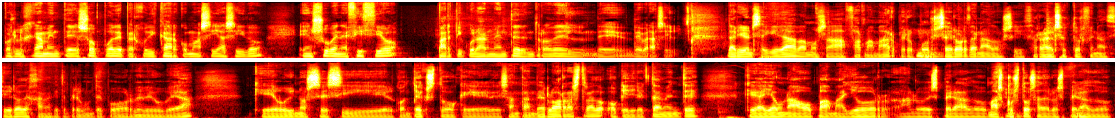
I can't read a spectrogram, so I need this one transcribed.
pues lógicamente eso puede perjudicar, como así ha sido, en su beneficio particularmente dentro de, Brasil. Darío, enseguida vamos a Farmamar, pero por ser ordenados y cerrar el sector financiero, déjame que te pregunte por BBVA. Que hoy no sé si el contexto que Santander lo ha arrastrado o que directamente que haya una OPA mayor a lo esperado, más costosa de lo esperado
